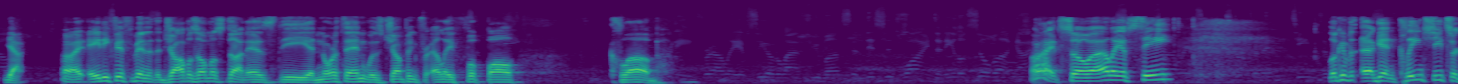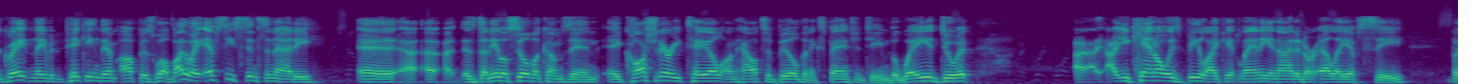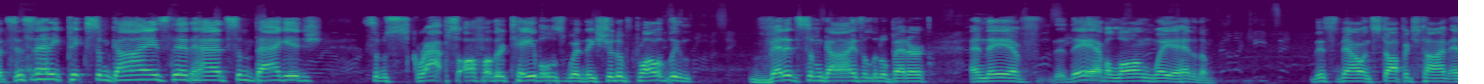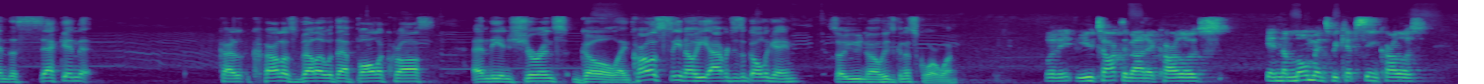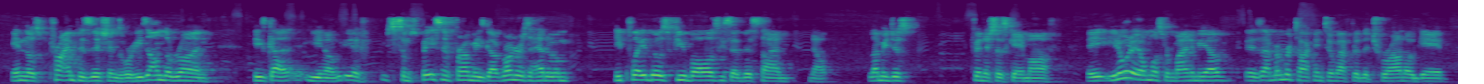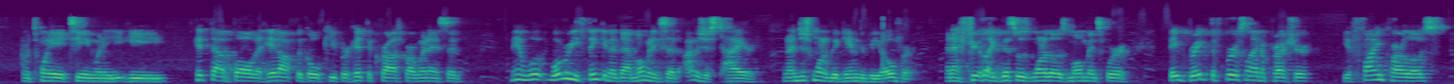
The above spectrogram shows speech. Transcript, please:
Yeah. All right. 85th minute. The job was almost done as the North End was jumping for LA Football Club. All right. So LAFC. Looking for, again, clean sheets are great, and they've been picking them up as well. By the way, FC Cincinnati uh, uh, uh, as Danilo Silva comes in, a cautionary tale on how to build an expansion team. The way you do it, I, I, you can't always be like Atlanta United or LAFC, but Cincinnati picked some guys that had some baggage, some scraps off other tables when they should have probably vetted some guys a little better, and they have they have a long way ahead of them. This now in stoppage time, and the second Carlos Vela with that ball across and the insurance goal. And Carlos, you know, he averages a goal a game, so you know he's going to score one. Well, you talked about it, Carlos. In the moments we kept seeing Carlos in those prime positions where he's on the run, he's got you know some space in front of him, he's got runners ahead of him. He played those few balls. He said, "This time, no, let me just finish this game off." You know what it almost reminded me of is I remember talking to him after the Toronto game from 2018 when he he hit that ball that hit off the goalkeeper, hit the crossbar. When I said, "Man, what, what were you thinking at that moment?" He said, "I was just tired, and I just wanted the game to be over." And I feel like this was one of those moments where they break the first line of pressure. You find Carlos.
